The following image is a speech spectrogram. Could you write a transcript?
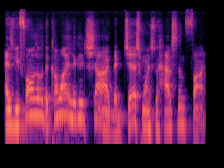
as we follow the kawaii little shark that just wants to have some fun.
